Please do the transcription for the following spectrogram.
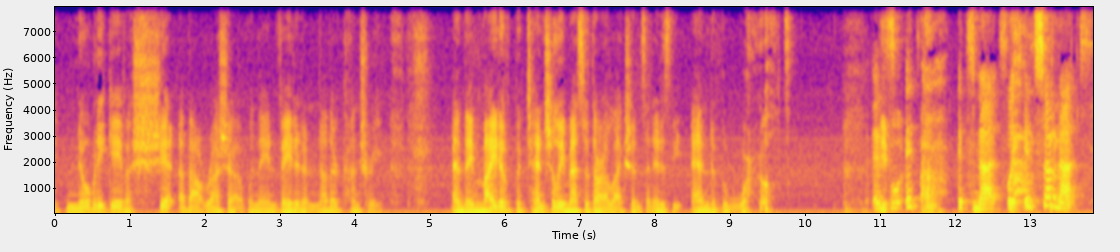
Like nobody gave a shit about Russia when they invaded another country, and they might have potentially messed with our elections, and it is the end of the world. It's People- it's it's nuts. Like it's so nuts.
